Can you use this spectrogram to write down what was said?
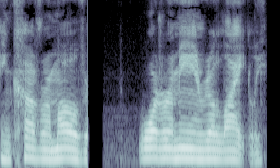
and cover them over, water them in real lightly.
